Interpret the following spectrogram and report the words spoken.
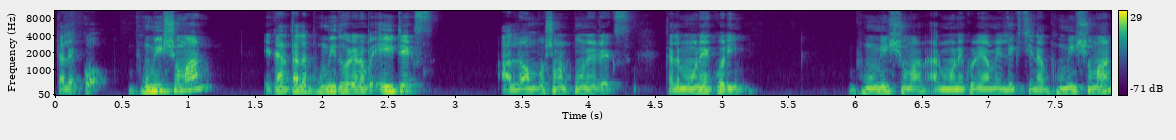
তাহলে ভূমি সমান, এখানে তাহলে ভূমি ধরে নেব এইট এক্স আর লম্ব সমান পনেরো এক্স, তাহলে মনে করি ভূমি সমান, আর মনে করি আমি লিখছি না, ভূমি সমান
